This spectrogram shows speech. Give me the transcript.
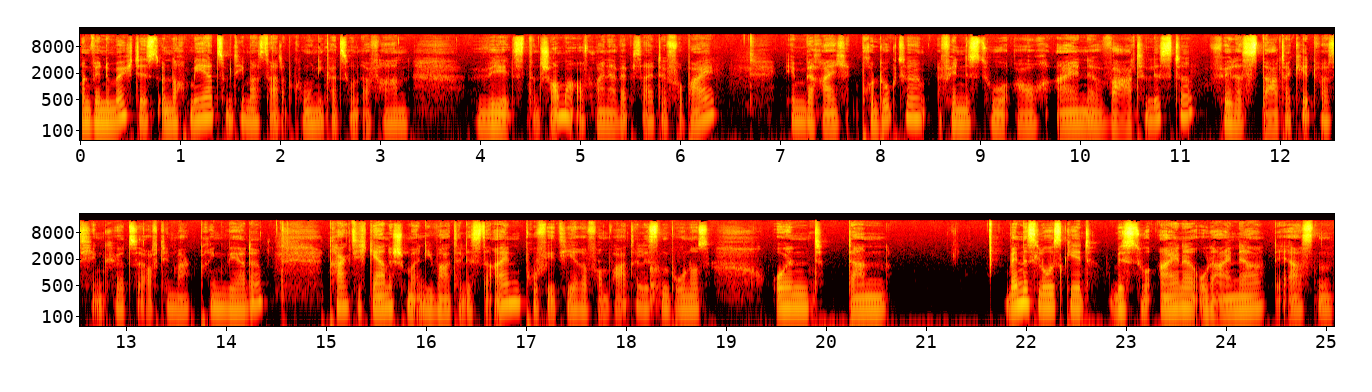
Und wenn du möchtest und noch mehr zum Thema Startup-Kommunikation erfahren willst, dann schau mal auf meiner Webseite vorbei. Im Bereich Produkte findest du auch eine Warteliste für das Starter-Kit, was ich in Kürze auf den Markt bringen werde. Trag dich gerne schon mal in die Warteliste ein, profitiere vom Wartelistenbonus und dann wenn es losgeht, bist du eine oder einer der ersten,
